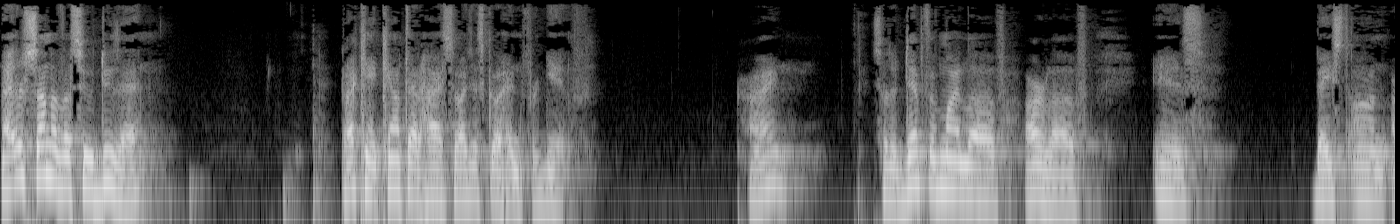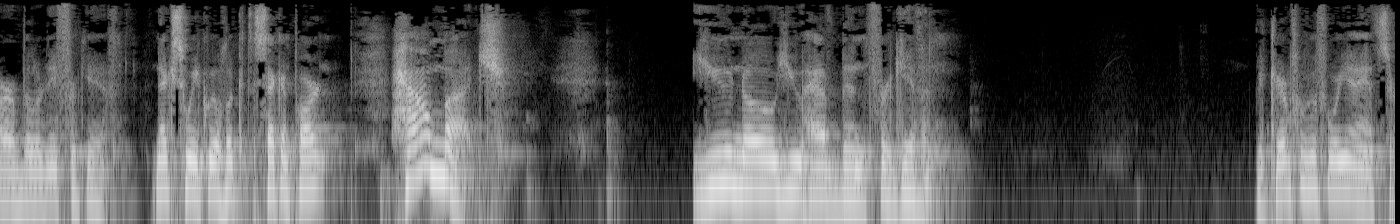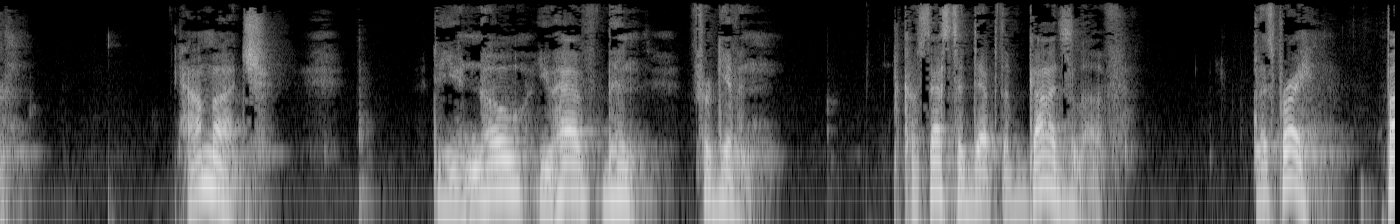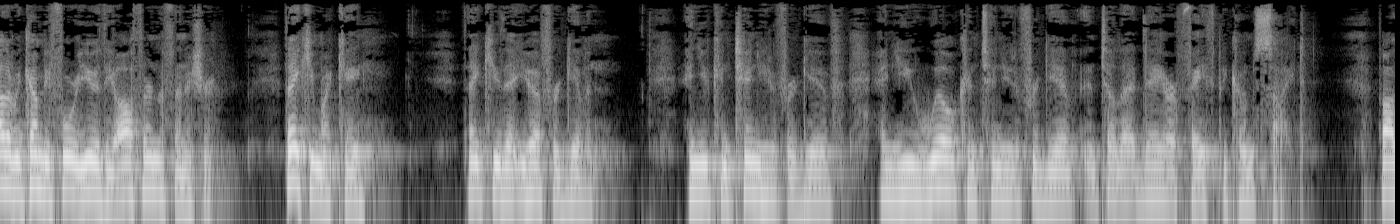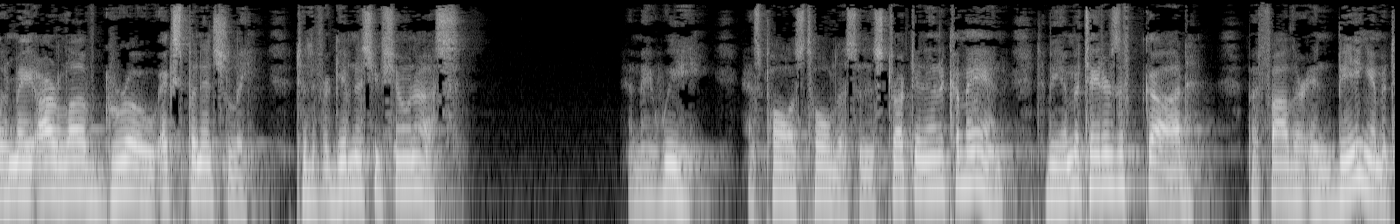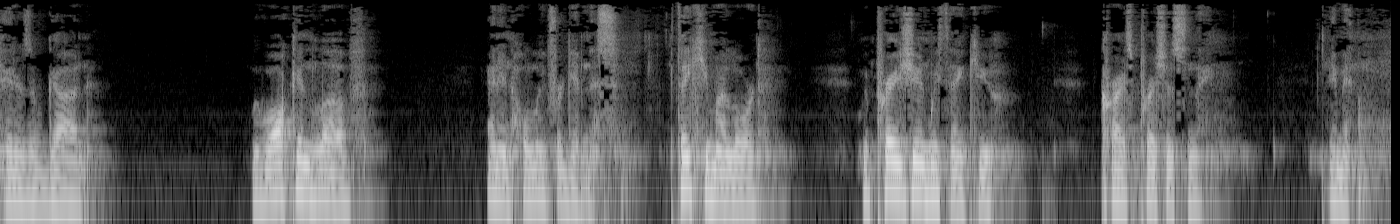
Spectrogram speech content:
Now, there's some of us who do that. But I can't count that high, so I just go ahead and forgive. All right? So the depth of my love, our love, is based on our ability to forgive. Next week, we'll look at the second part. How much you know you have been forgiven. Be careful before you answer. How much do you know you have been forgiven? Because that's the depth of God's love. Let's pray. Father, we come before you, the author and the finisher. Thank you, my King. Thank you that you have forgiven and you continue to forgive and you will continue to forgive until that day our faith becomes sight. Father, may our love grow exponentially to the forgiveness you've shown us. And may we, as Paul has told us and instructed in a command, to be imitators of God, but Father, in being imitators of God, we walk in love and in holy forgiveness. Thank you, my Lord. We praise you and we thank you. Christ's precious name. Amen.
